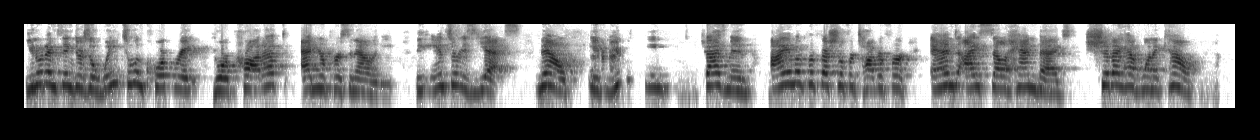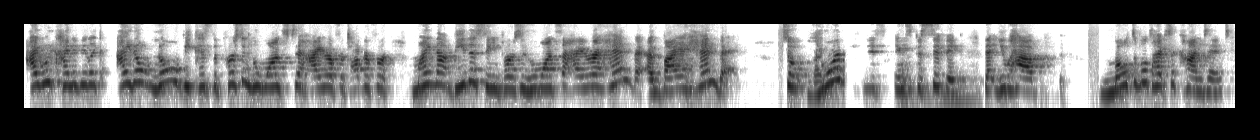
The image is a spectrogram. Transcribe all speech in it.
you know what I'm saying? There's a way to incorporate your product and your personality. The answer is yes. Now, if you think, Jasmine, I am a professional photographer and I sell handbags, should I have one account? I would kind of be like, I don't know, because the person who wants to hire a photographer might not be the same person who wants to hire a handbag, and buy a handbag. So your business in specific that you have multiple types of content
